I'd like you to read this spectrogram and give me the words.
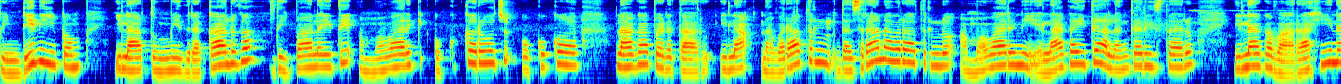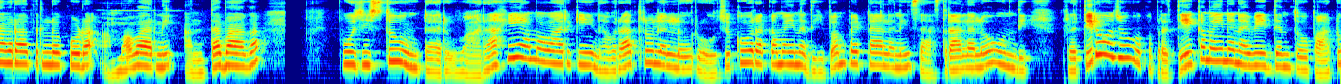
పిండి దీపం. ఇలా తొమ్మిది రకాలుగా దీపాలైతే అమ్మవారికి ఒక్కొక్క రోజు ఒక్కొక్క లాగా పెడతారు. ఇలా నవరాత్రులు దసరా నవరాత్రుల్లో అమ్మవారిని ఎలాగైతే అలంకరిస్తారో ఇలాగ వారాహి నవరాత్రుల్లో కూడా అమ్మవారిని అంత బాగా పూజిస్తూ ఉంటారు. వారాహి అమ్మవారికి నవరాత్రులలో రోజుకో రకమైన దీపం పెట్టాలని శాస్త్రాలలో ఉంది. ప్రతిరోజు ఒక ప్రత్యేకమైన నైవేద్యంతో పాటు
